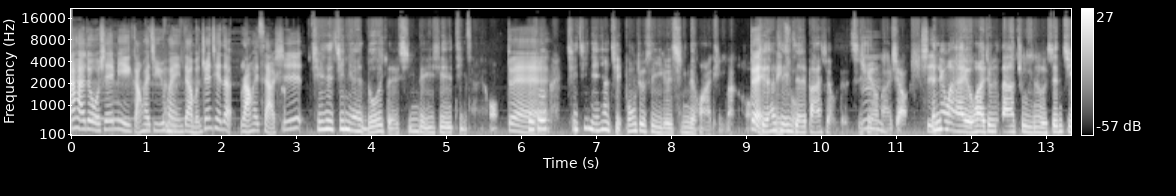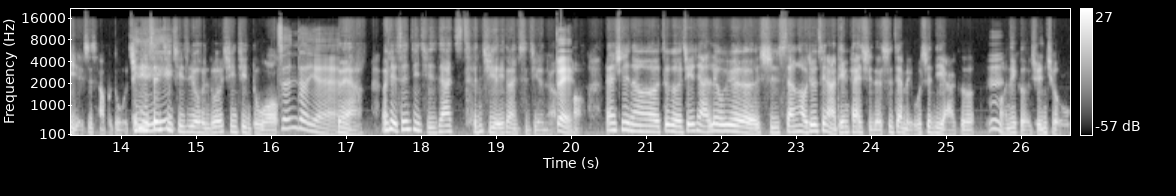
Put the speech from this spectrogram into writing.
曼哈顿，我是 Amy，赶快继续欢迎带我们赚钱的阮慧慈老师。其实今年很多的新的一些题材哦，对，就是说其实今年像解封就是一个新的话题嘛，对，而且它是一直在发酵的，持续要发酵。是，那另外还有的话就是大家注意那个生计也是差不多，今年生计其实有很多新进度哦，真的耶，对啊，而且生计其实它沉寂了一段时间了，对，但是呢，这个接下来六月十三号，就是这两天开始的，是在美国圣地亚哥，嗯，那个全球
